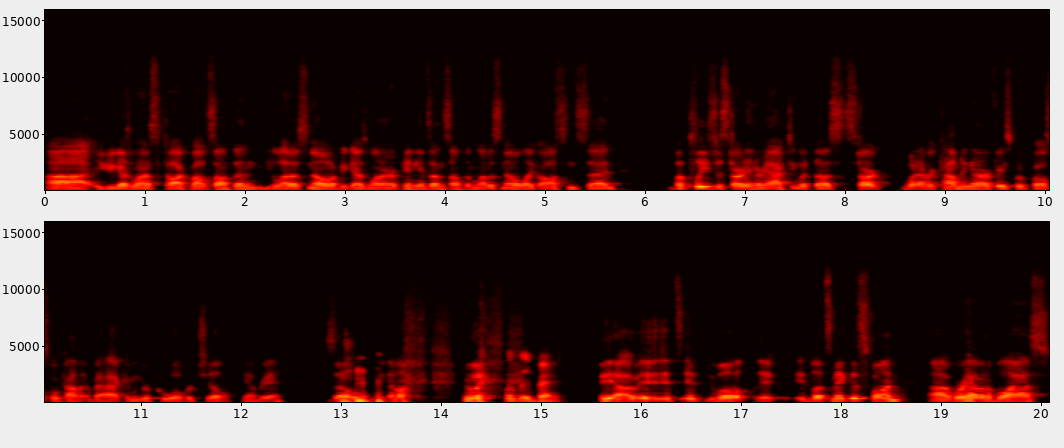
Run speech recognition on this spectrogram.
Uh, if you guys want us to talk about something, let us know. If you guys want our opinions on something, let us know. Like Austin said, but please just start interacting with us. Start whatever, commenting on our Facebook post. We'll comment back. I mean, we're cool. We're chill. Yeah, Bria. So you know, we'll back. Yeah, it, it's it. Well, it, it, let's make this fun. Uh, we're having a blast.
